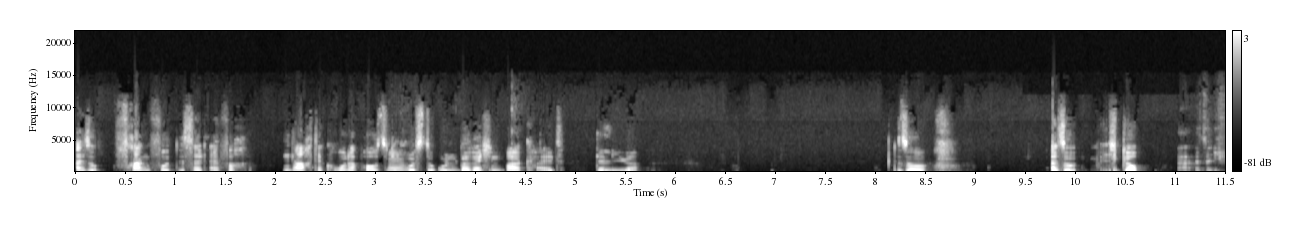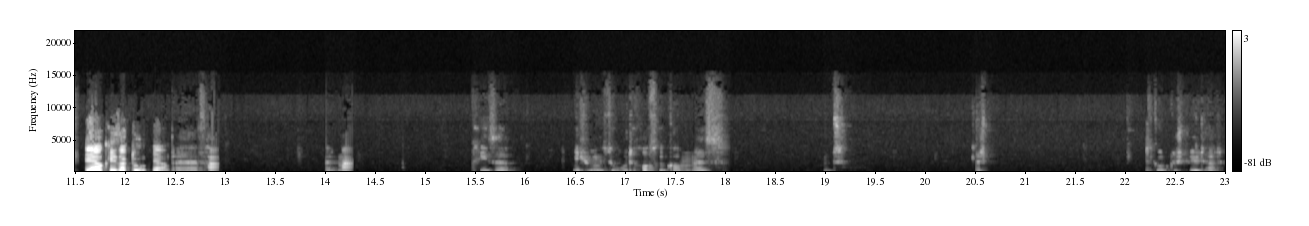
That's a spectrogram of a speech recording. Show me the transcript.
Also Frankfurt ist halt einfach nach der Corona-Pause die Mhm. größte Unberechenbarkeit der Liga. So. Also, ich glaube, Ja, Also ich ja, okay, sag du, ja. äh, Krise nicht irgendwie so gut rausgekommen ist und nicht gut gespielt hat.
